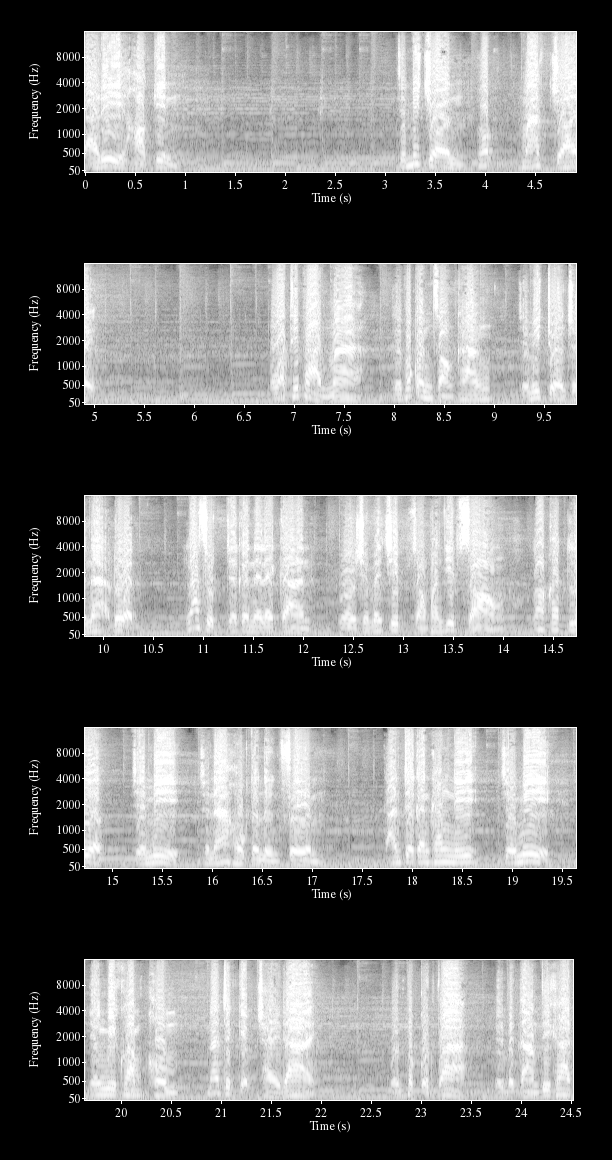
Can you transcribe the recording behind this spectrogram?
ดารี่ฮอว์กิน เจมี่โจนพบมาร์คจอยประวัติที่ผ่านมาเคยพบกัน 2 ครั้ง เจมี่โจนชนะรวด ล่าสุดเจอกันในรายการ World Championship 2022 รอบคัดเลือก เจมี่ชนะ 6 ต่อ 1 เฟรม การเจอกันครั้งนี้ เจมี่ ยังมีความคมน่าจะเก็บชัยได้ ผลปรากฏว่าเป็นไปตามที่คาด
